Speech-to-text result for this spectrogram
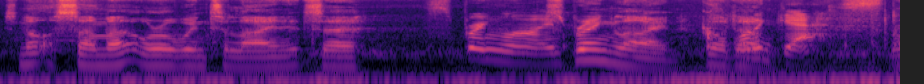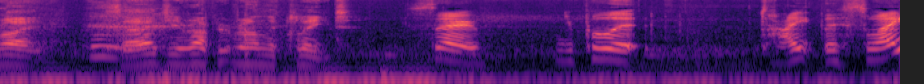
It's not a summer or a winter line, it's a Spring line. spring line. Well What a guess. Right, so how do you wrap it around the cleat? So you pull it tight this way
